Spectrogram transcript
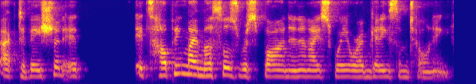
activation, it it's helping my muscles respond in a nice way where I'm getting some toning.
